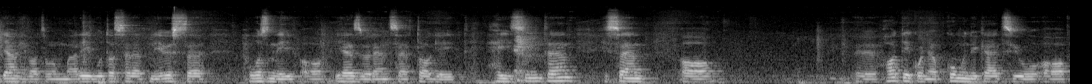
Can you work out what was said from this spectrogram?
gyámhivatalunk már régóta szeretné összehozni a jelzőrendszer tagjait helyi szinten, hiszen a hatékonyabb kommunikáció, a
